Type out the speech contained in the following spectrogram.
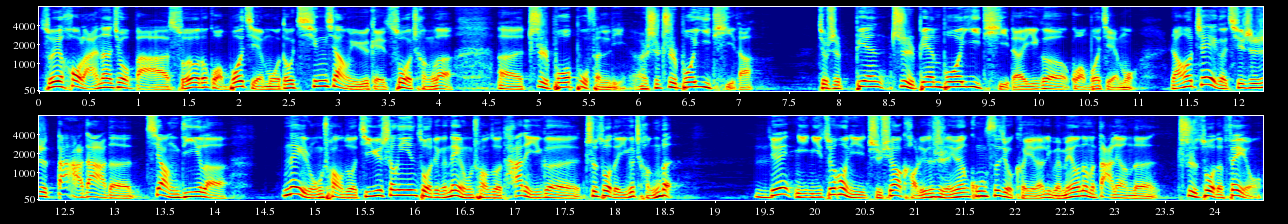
所以后来呢就把所有的广播节目都倾向于给做成了呃制播不分离，而是制播一体的，就是编制编播一体的一个广播节目。然后这个其实是大大的降低了内容创作基于声音做这个内容创作它的一个制作的一个成本。因为你你最后你只需要考虑的是人员工资就可以了，里面没有那么大量的制作的费用、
